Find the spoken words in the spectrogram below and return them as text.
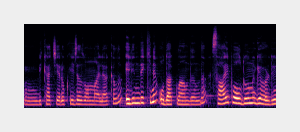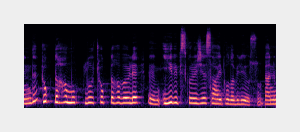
ım, birkaç yer okuyacağız onunla alakalı. Elindekine odaklandığında, sahip olduğunu gördüğünde çok daha mutlu, çok daha böyle ım, iyi bir psikolojiye sahip olabiliyorsun. Yani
